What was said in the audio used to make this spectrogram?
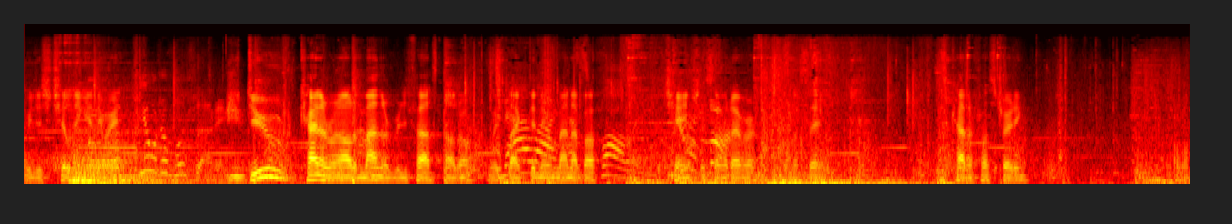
We're just chilling anyway. You do kind of run out of mana really fast now though, with like the new mana buff changes or whatever you wanna say. It's kind of frustrating. Oh.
